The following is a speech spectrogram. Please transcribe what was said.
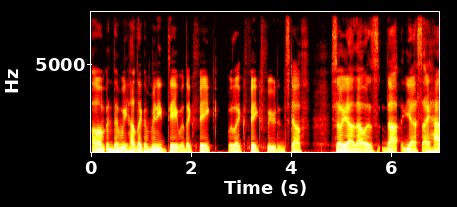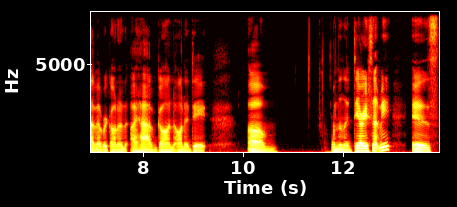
Um, and then we had like a mini date with like fake with like fake food and stuff. So yeah, that was that. Yes, I have ever gone on. I have gone on a date. Um, and then the he sent me is,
